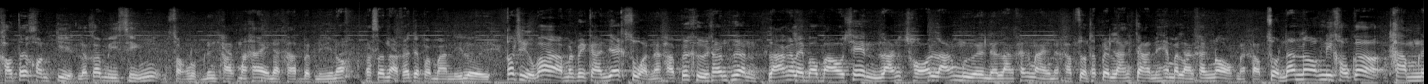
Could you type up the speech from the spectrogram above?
เคาน์เตอร์คอนกรีตแล้วก็มีซิงค์สองหลุมหนึ่งพักมาให้นะครับแบบนี้เนาะลักษณะก็จะประมาณนี้เลย ก็ถือว่ามันเป็นการแยกส่วนนะครับก็คือท่านเพื่อนล้างอะไรเบาๆ เช่น ล้างช้อนล้างมือเนี่ยล้างข้างในนะครับส่วนถ้าเป็นล้างจานนี่ให้มาล้างข้างนอกนะครับส่วนด้านนอกนี่เขาก็ทำใน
